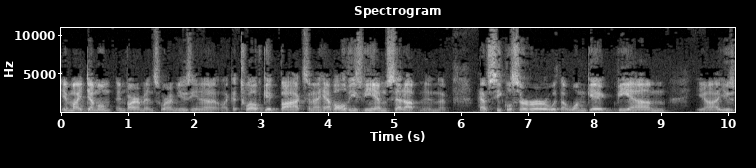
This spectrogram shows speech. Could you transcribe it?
in my demo environments where I'm using a like a 12 gig box and I have all these VMs set up and I have SQL Server with a one gig VM. You know, I use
